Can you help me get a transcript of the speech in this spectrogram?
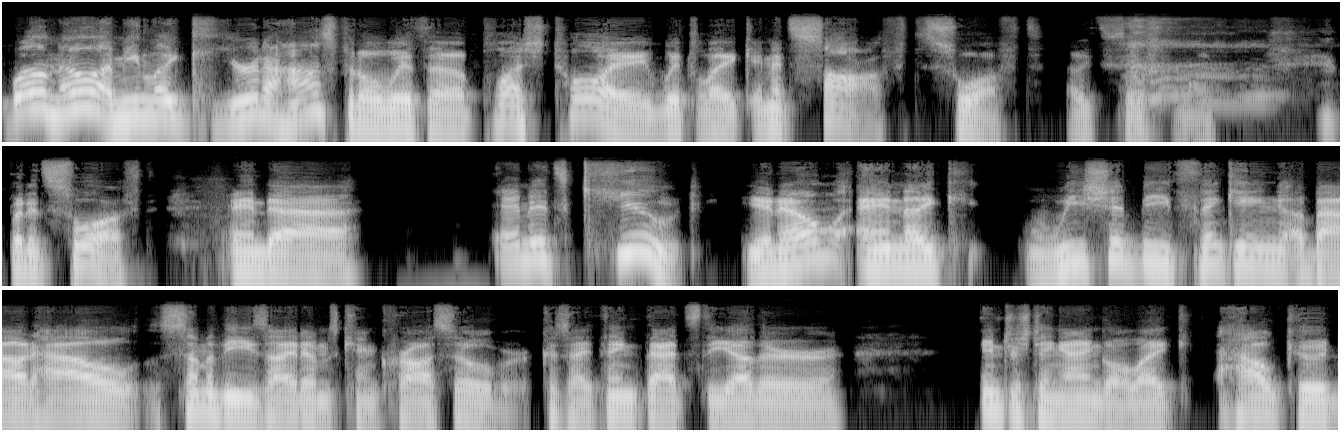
well, no, I mean like you're in a hospital with a plush toy with like, and it's soft, soft. I like to say soft, but it's soft, and uh, and it's cute, you know, and like we should be thinking about how some of these items can cross over because I think that's the other interesting angle. Like, how could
